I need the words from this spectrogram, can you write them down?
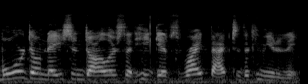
more donation dollars that he gives right back to the community.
